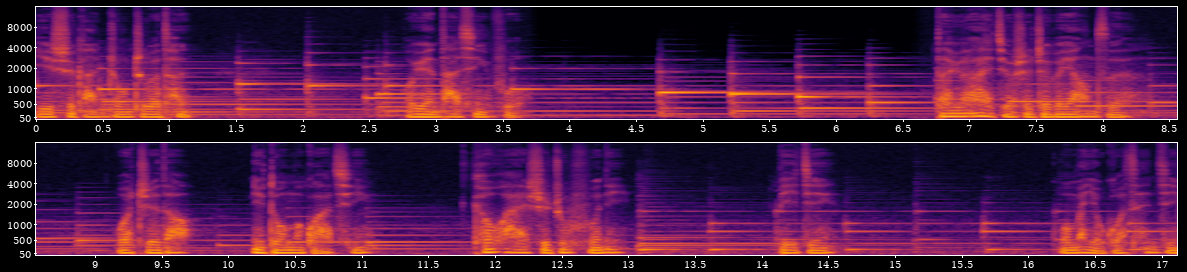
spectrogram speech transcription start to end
仪式感中折腾，我愿他幸福。但愿爱就是这个样子。我知道你多么寡情，可我还是祝福你。毕竟，我们有过曾经。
